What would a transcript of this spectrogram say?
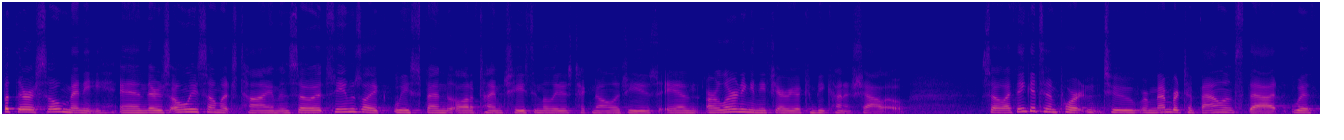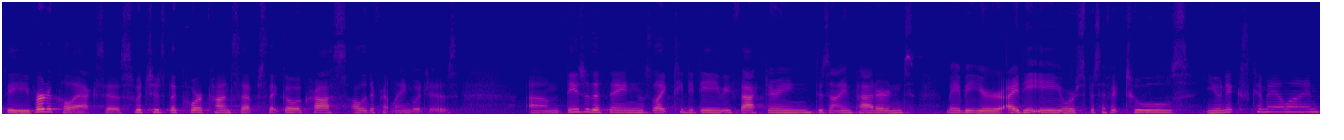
But there are so many, and there's only so much time. And so it seems like we spend a lot of time chasing the latest technologies, and our learning in each area can be kind of shallow. So I think it's important to remember to balance that with the vertical axis, which is the core concepts that go across all the different languages. Um, these are the things like TDD, refactoring, design patterns, maybe your IDE or specific tools, Unix command line,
